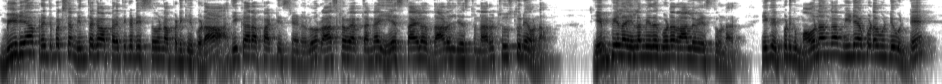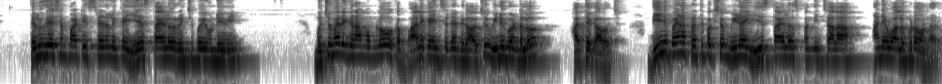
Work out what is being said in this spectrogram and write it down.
మీడియా ప్రతిపక్షం ఇంతగా ప్రతిఘటిస్తూ ఉన్నప్పటికీ కూడా అధికార పార్టీ శ్రేణులు రాష్ట్ర వ్యాప్తంగా ఏ స్థాయిలో దాడులు చేస్తున్నారో చూస్తూనే ఉన్నాం. ఎంపీల ఇళ్ళ మీద కూడా రాళ్ళు వేస్తున్నారు. ఇక ఇప్పటికి మౌనంగా మీడియా కూడా ఉండి ఉంటే తెలుగుదేశం పార్టీ శ్రేణులు ఇంకా ఏ స్థాయిలో రెచ్చిపోయి ఉండేవి? ముచ్చుమరి గ్రామంలో ఒక బాలిక ఇన్సిడెంట్ కావచ్చు వినుగొండలో హత్య కావచ్చు. దీనిపైన ప్రతిపక్షం మీడియా ఈ స్థాయిలో స్పందించాలా అనే వాళ్ళు కూడా ఉన్నారు.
